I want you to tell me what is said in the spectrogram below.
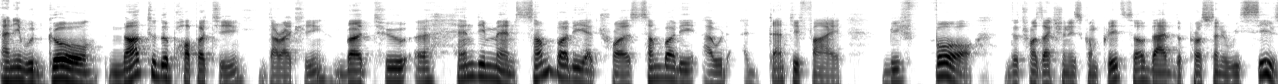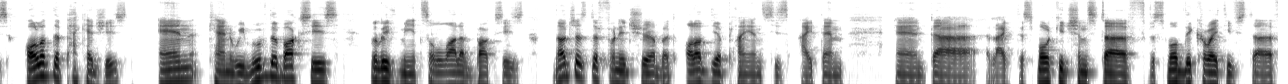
and it would go not to the property directly, but to a handyman, somebody I trust, somebody I would identify before the transaction is complete so that the person receives all of the packages and can remove the boxes. Believe me, it's a lot of boxes, not just the furniture, but all of the appliances item and uh, like the small kitchen stuff, the small decorative stuff,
